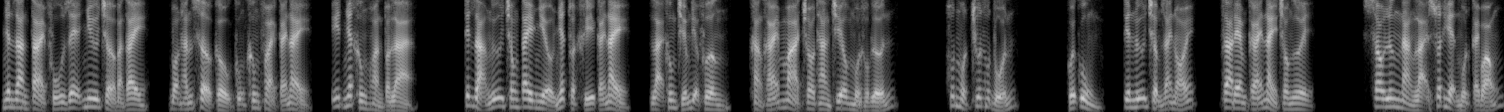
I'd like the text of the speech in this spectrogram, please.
nhân gian tài phú dễ như trở bàn tay, bọn hắn sở cầu cũng không phải cái này, ít nhất không hoàn toàn là. Tiết dạng ngữ trong tay nhiều nhất thuật khí cái này, lại không chiếm địa phương, khẳng khái mà cho thang chiêu một hộp lớn. Hút một chút hút bốn. Cuối cùng, tiên nữ chậm rãi nói, ta đem cái này cho ngươi. Sau lưng nàng lại xuất hiện một cái bóng.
